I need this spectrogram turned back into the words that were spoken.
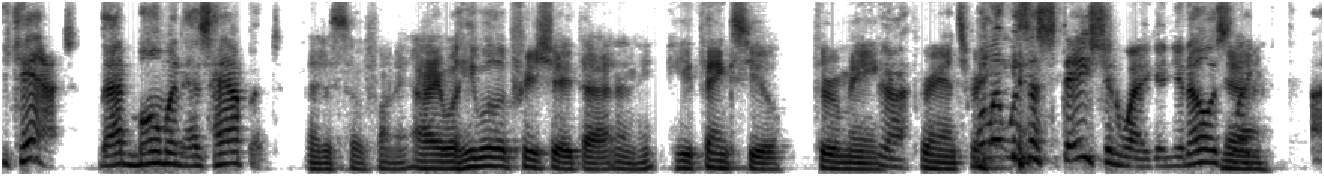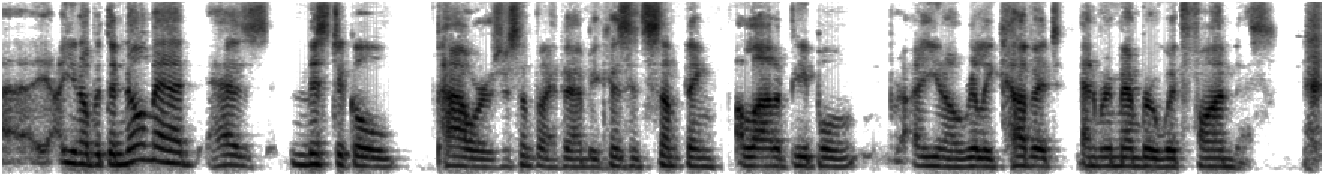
You can't. That moment has happened. That is so funny. All right. Well, he will appreciate that. And he, he thanks you through me Yeah. for answering. Well, it was a station wagon, you know. It's Yeah. like, uh, you know, but the Nomad has mystical powers or something like that because it's something a lot of people, you know, really covet and remember with fondness.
